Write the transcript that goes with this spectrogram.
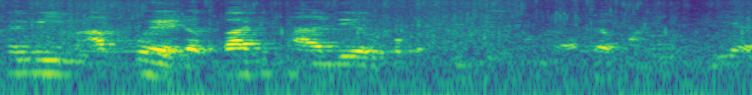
ไม่มีอัปเกรดแบบบ้านที่ทาเดียวปกติแล้วแบบใหม่เนี่ย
